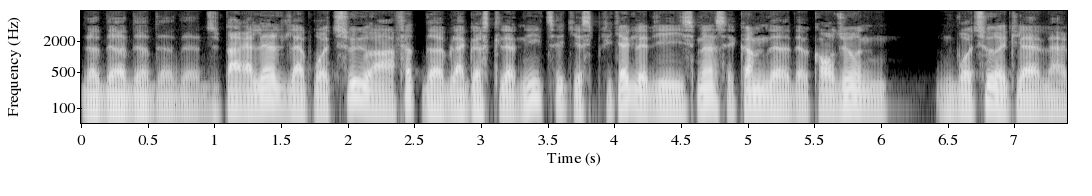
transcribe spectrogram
du parallèle de la voiture, en fait, de Blagostlany, qui expliquait que le vieillissement, c'est comme de, conduire une, une voiture avec la,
